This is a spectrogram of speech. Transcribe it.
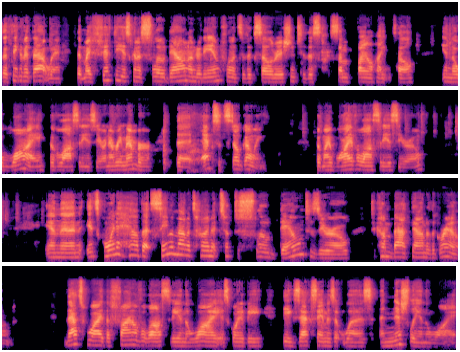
So think of it that way, that my 50 is going to slow down under the influence of acceleration to this some final height until in the y, the velocity is zero. Now remember, the x, it's still going, but my y velocity is zero. And then it's going to have that same amount of time it took to slow down to zero to come back down to the ground. That's why the final velocity in the y is going to be the exact same as it was initially in the y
